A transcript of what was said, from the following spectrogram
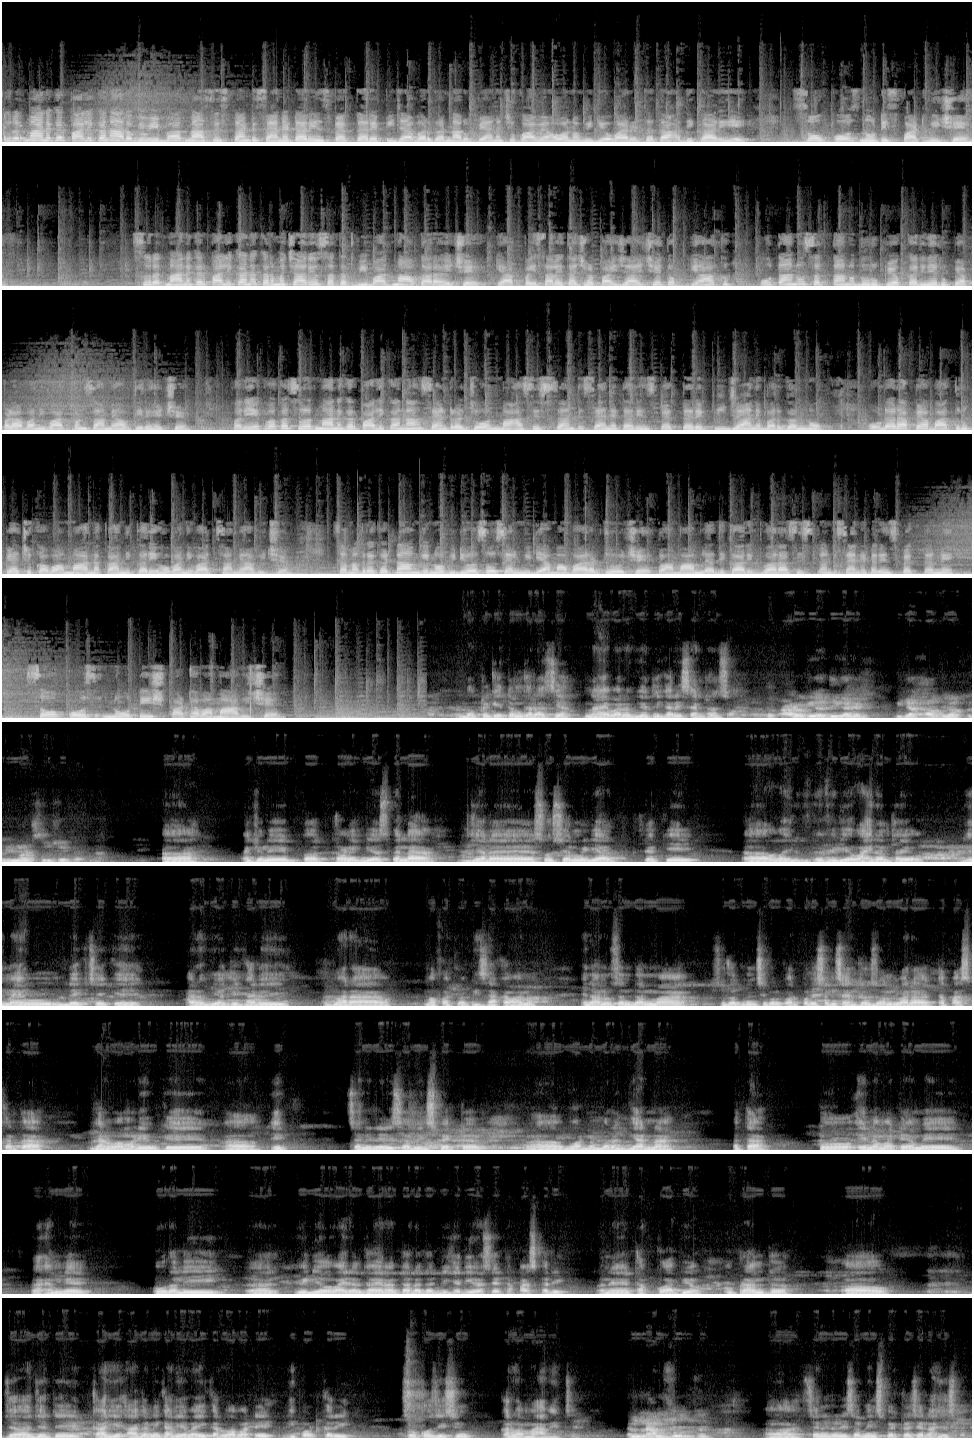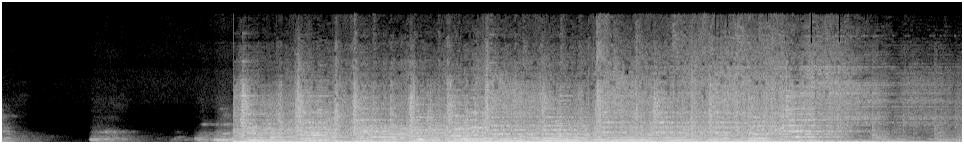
મહાનગરપાલિકાના આરોગ્ય વિભાગના આસિસ્ટન્ટ સેનેટરી ઇન્સ્પેક્ટરે પીઝા, બર્ગરના રૂપિયાને ચૂકવ્યા હોવાનો વીડિયો વાયરલ થતાં અધિકારીએ સો કોઝ નોટિસ પાઠવી છે. સુરત મહાનગરપાલિકાના કર્મચારીઓ સતત વિવાદમાં આવતા રહે છે. ક્યાંક પૈસા લેતા ઝડપાઈ જાય છે તો ક્યાંક પોતાનો સત્તાનો દુરુપયોગ કરીને રૂપિયા પડાવવાની વાત પણ સામે આવતી રહે છે. ફરી એક વખત સુરત મહાનગરપાલિકાના સેન્ટ્રલ ઝોનમાં આસિસ્ટન્ટ સેનેટરી ઇન્સ્પેક્ટરે પીઝા અને બર્ગરનો ઓર્ડર આપ્યા બાદ રૂપિયા ચૂકવવામાં આનાકાની કરી હોવાની વાત સામે આવી છે. સમગ્ર ઘટના અંગેનો વીડિયો સોશિયલ મીડિયામાં વાયરલ થયો છે. તો આ મામલે અધિકારી દ્વારા આસિસ્ટન્ટ સેનેટરી ઇન્સ્પેક્ટરને સો કોઝ નોટિસ પાઠવવામાં આવી છે. ડોક્ટર કેતન ગરાસિયા નાયબ આરોગ્ય અધિકારી સેન્ટ્રલ ઝોન. આરોગ્ય અધિકારી બીજા ખાવ ફરીમાં શું છે? ઘટના એકચ્યુઅલી ત્રણેક દિવસ પહેલાં જ્યારે સોશિયલ મીડિયા થકી વીડિયો વાયરલ થયો, જેમાં એવો ઉલ્લેખ છે કે આરોગ્ય અધિકારી દ્વારા મફતમાં પીઝા ખાવાનું. એના અનુસંધાનમાં Surat municipal corporation central zone દ્વારા તપાસ કરતાં જાણવા મળ્યું કે એક sanitary sub inspector ward number અગિયારના હતા. તો એના માટે અમે એમને ઓરલી વીડિયો વાયરલ થયાના તરત જ બીજા દિવસે તપાસ કરી અને ઠપકો આપ્યો. ઉપરાંત જે તે કાર્ય આગળની કાર્યવાહી કરવા માટે રિપોર્ટ કરી ચોકોઝ ઇસ્યુ કરવામાં આવે છે. સેનેટરી નામ શું હતું? સાહેબ? સબ ઇન્સ્પેક્ટર છે રાજેશ પટેલ.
